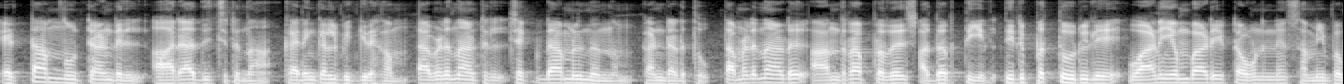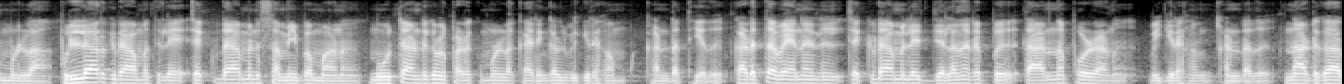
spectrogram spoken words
എട്ടാം നൂറ്റാണ്ടിൽ ആരാധിച്ചിരുന്ന കരിങ്കൽ വിഗ്രഹം തമിഴ്നാട്ടിൽ ചെക്ക് ഡാമിൽ നിന്നും കണ്ടെടുത്തു. തമിഴ്നാട് ആന്ധ്രാപ്രദേശ് അതിർത്തിയിൽ തിരുപ്പത്തൂരിലെ വാണിയമ്പാടി ടൗണിന് സമീപമുള്ള പുല്ലാർ ഗ്രാമത്തിലെ ചെക്ക് ഡാമിന് സമീപമാണ് നൂറ്റാണ്ടുകൾ പഴക്കമുള്ള കരിങ്കൽ വിഗ്രഹം കണ്ടെത്തിയത്. കടുത്ത വേനലിൽ ചെക്ക് ഡാമിലെ ജലനിരപ്പ് താഴ്ന്നപ്പോഴാണ് വിഗ്രഹം കണ്ടത്. നാട്ടുകാർ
